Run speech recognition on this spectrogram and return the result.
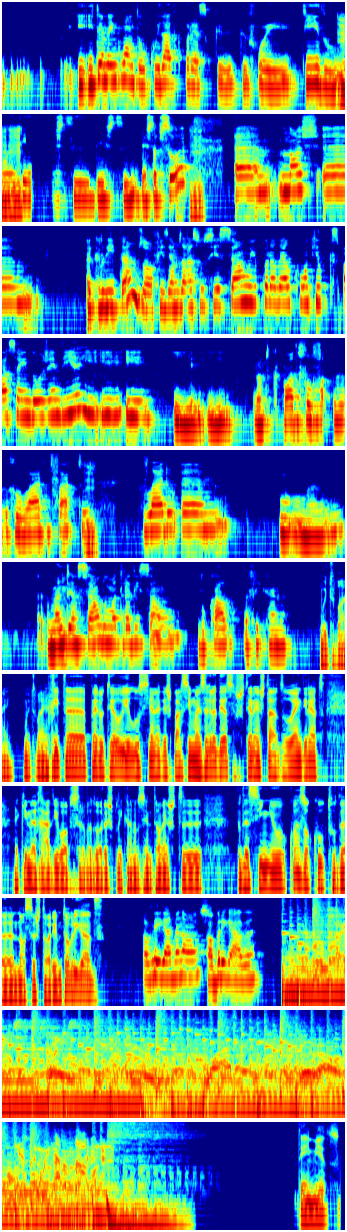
e, e, tendo em conta o cuidado que parece que, que foi tido uhum. no enterro deste, deste, desta pessoa, uhum. uh, nós uh, acreditamos ou fizemos a associação e o paralelo com aquilo que se passa ainda hoje em dia e, e, e, e pronto, que pode revelar, de facto, hum. revelar um, uma manutenção de uma tradição local africana. Muito bem, muito bem. Rita Peiroteu e Luciana Gaspar Simões, agradeço-vos terem estado em direto aqui na Rádio Observador a explicar-nos então este pedacinho quase oculto da nossa história. Muito obrigado. Obrigada a nós. Obrigada. Tem medo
